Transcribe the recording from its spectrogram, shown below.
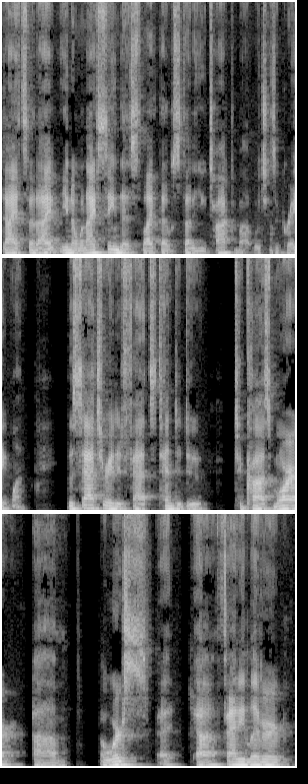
diets that I, you know, when I've seen this, like the study you talked about, which is a great one, the saturated fats tend to do to cause more um, a worse uh, uh, fatty liver,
